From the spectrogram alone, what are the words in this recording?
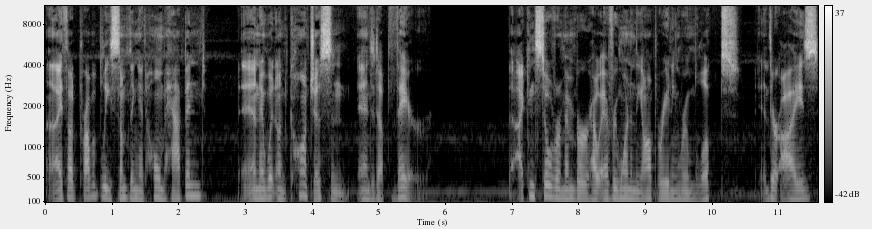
I thought probably something at home happened, and I went unconscious and ended up there. I can still remember how everyone in the operating room looked, their eyes,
